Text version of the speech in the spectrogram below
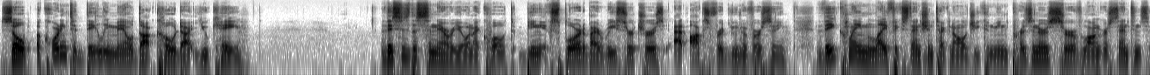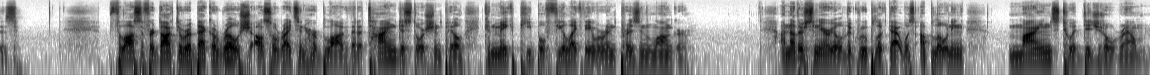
So, according to dailymail.co.uk, this is the scenario, and I quote, being explored by researchers at Oxford University. They claim life extension technology can mean prisoners serve longer sentences. Philosopher Dr. Rebecca Roache also writes in her blog that a time distortion pill can make people feel like they were in prison longer. Another scenario the group looked at was uploading minds to a digital realm.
